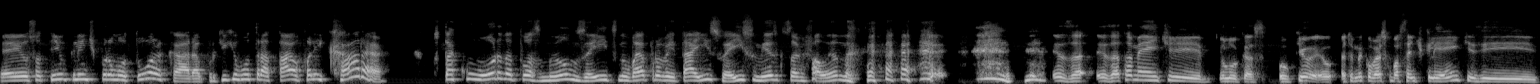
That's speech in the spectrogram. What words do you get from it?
é, eu só tenho cliente promotor, cara, por que, que eu vou tratar? Eu falei, cara, tu tá com ouro nas tuas mãos aí, tu não vai aproveitar isso? É isso mesmo que tu tá me falando? Exa exatamente, Lucas. O que eu, eu, eu, também converso com bastante clientes e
